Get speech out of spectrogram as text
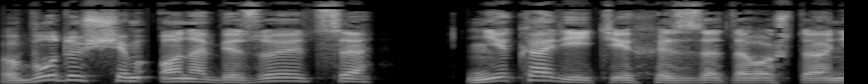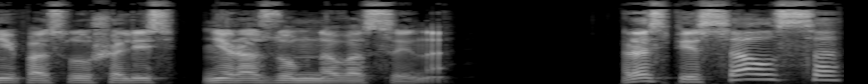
В будущем он обязуется не корить их из-за того, что они послушались неразумного сына. Расписался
